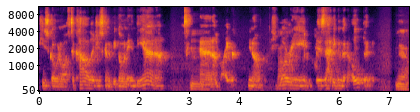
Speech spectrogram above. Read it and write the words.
he's going off to college. He's going to be going to Indiana. mm, And I'm like, you know, worrying, is that even going to open? yeah,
